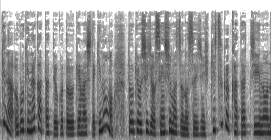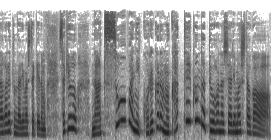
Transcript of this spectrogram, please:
きな動きなかったということを受けまして、昨日も東京市場先週末の水準引き継ぐ形の流れとなりましたけれども、先ほど夏相場にこれから向かっていくんだっていうお話ありましたが。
